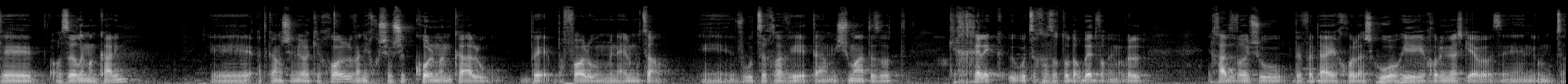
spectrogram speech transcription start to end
ועוזר למנכ"לים, אה, עד כמה שאני רק יכול, ואני חושב שכל מנכ"ל הוא, בפועל הוא מנהל מוצר, אה, והוא צריך להביא את המשמעת הזאת כחלק, הוא צריך לעשות עוד הרבה דברים, אבל אחד הדברים שהוא בוודאי יכול, להש... הוא או היא יכולים להשקיע בו, זה ניהול מוצר.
